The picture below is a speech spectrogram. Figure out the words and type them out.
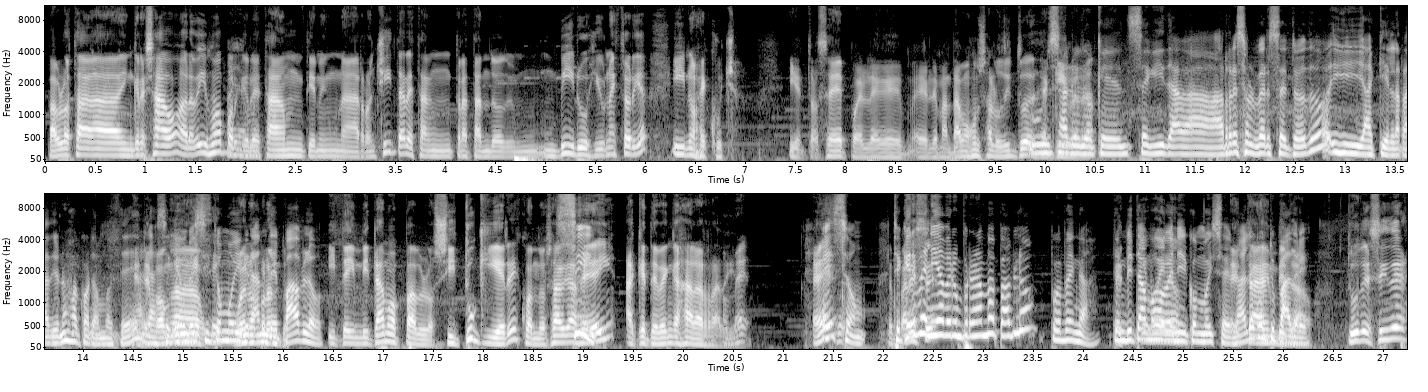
Pablo está ingresado ahora mismo porque le están, tienen una ronchita, le están tratando de un virus y una historia y nos escucha. Y entonces, pues le, eh, le mandamos un saludito desde Un aquí. saludo ¿verdad? que enseguida va a resolverse todo y aquí en la radio nos acordamos de él. Así que un besito muy bueno grande, pronto. Pablo. Y te invitamos, Pablo, si tú quieres, cuando salgas Sí. de ahí, a que te vengas a la radio. Hombre, ¿Eh? Eso. ¿Te ¿Te, quieres venir a ver un programa, Pablo? Pues venga, te invitamos bueno. a venir con Moisés, ¿vale? Estás Con tu padre. Tú decides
